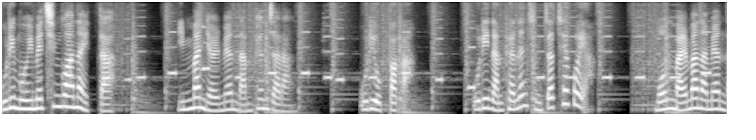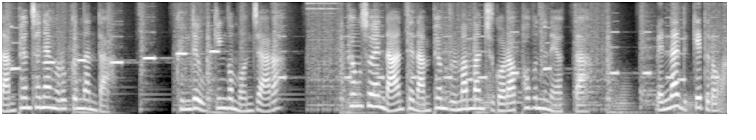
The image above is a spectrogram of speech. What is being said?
우리 모임에 친구 하나 있다. 입만 열면 남편 자랑. 우리 오빠가. 우리 남편은 진짜 최고야. 뭔 말만 하면 남편 찬양으로 끝난다. 근데 웃긴 건 뭔지 알아? 평소엔 나한테 남편 불만만 주거라 퍼붓는 애였다. 맨날 늦게 들어와.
